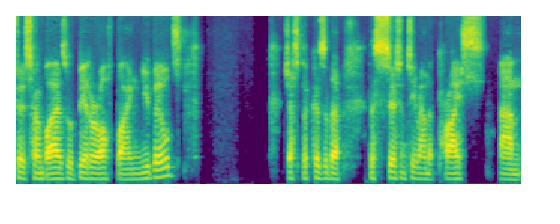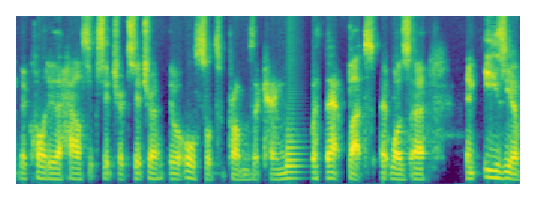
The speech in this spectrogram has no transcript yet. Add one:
first home buyers were better off buying new builds just because of the the certainty around the price, um, the quality of the house, etc., etc. There were all sorts of problems that came with that, but it was a an easier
